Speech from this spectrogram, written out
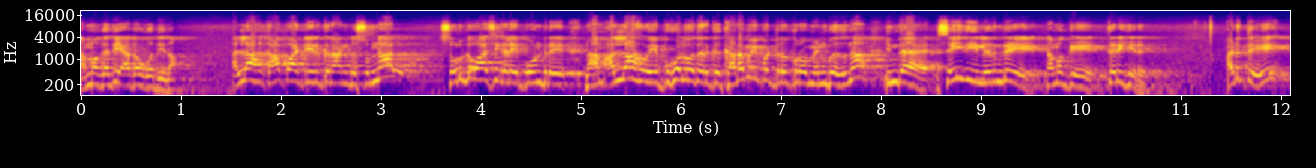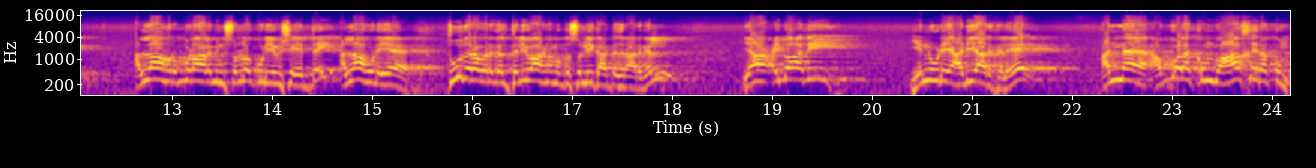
நம்ம கதி அதோ கதி தான். அல்லாஹ் காப்பாற்றி இருக்கிறான் என்று சொன்னால் சொர்க்கவாசிகளை போன்று நாம் அல்லாஹுவை புகழ்வதற்கு கடமைப்பட்டிருக்கிறோம் என்பதுதான் இந்த செய்தியிலிருந்து நமக்கு தெரிகிறது. அடுத்து அல்லாஹ் ரப்புல் சொல்லக்கூடிய விஷயத்தை அல்லாஹுடைய தூதரவர்கள் தெளிவாக நமக்கு சொல்லி காட்டுகிறார்கள். யா ஐபாதி என்னுடைய அடியார்களே அன்ன அவ்வளக்கும் வாகிரக்கும்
